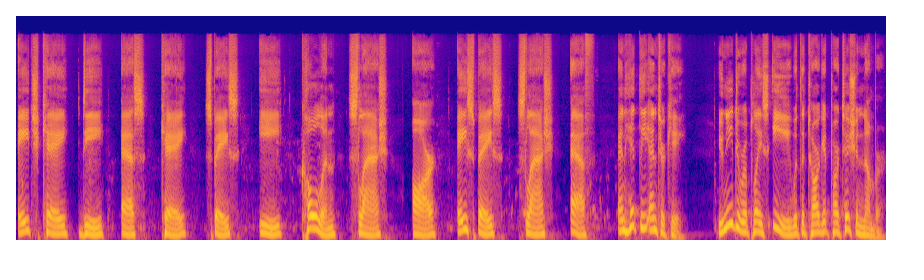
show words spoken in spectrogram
H K D S K space E colon slash R A space slash F and hit the Enter key. You need to replace E with the target partition number.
